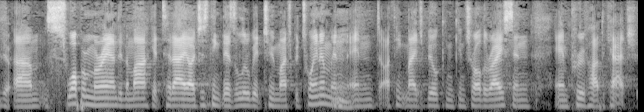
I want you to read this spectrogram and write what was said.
Yep. um, swap them around in the market today. I just think there's a little bit too much between them, and, and I think Major Bill can control the race and, and prove hard to catch.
